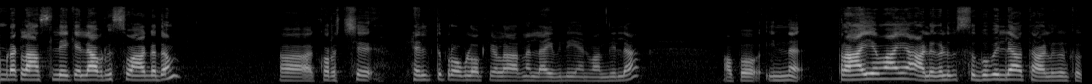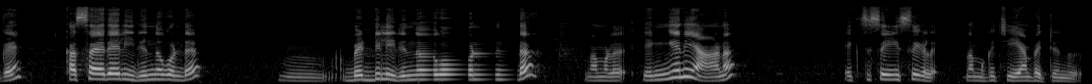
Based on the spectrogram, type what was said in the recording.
നമ്മുടെ ക്ലാസ്സിലേക്ക് എല്ലാവർക്കും സ്വാഗതം. കുറച്ച് ഹെൽത്ത് പ്രോബ്ലം ഒക്കെ ഉള്ള കാരണം ലൈവിൽ ഞാൻ വന്നില്ല. അപ്പോൾ ഇന്ന് പ്രായമായ ആളുകളും സുഖമില്ലാത്ത ആളുകൾക്കൊക്കെ കസേരയിൽ ഇരുന്നു കൊണ്ട് ബെഡിൽ ഇരുന്നു കൊണ്ട് നമ്മൾ എങ്ങനെയാണ് എക്സസൈസുകൾ നമുക്ക് ചെയ്യാൻ പറ്റുന്നത്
